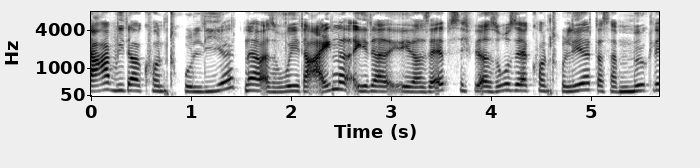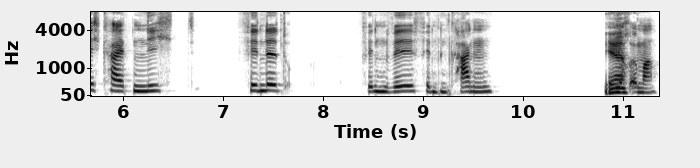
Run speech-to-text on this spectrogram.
da wieder kontrolliert, ne? also wo jeder eigene, jeder, jeder selbst sich wieder so sehr kontrolliert, dass er Möglichkeiten nicht findet, finden will, finden kann, wie Ja, auch immer.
